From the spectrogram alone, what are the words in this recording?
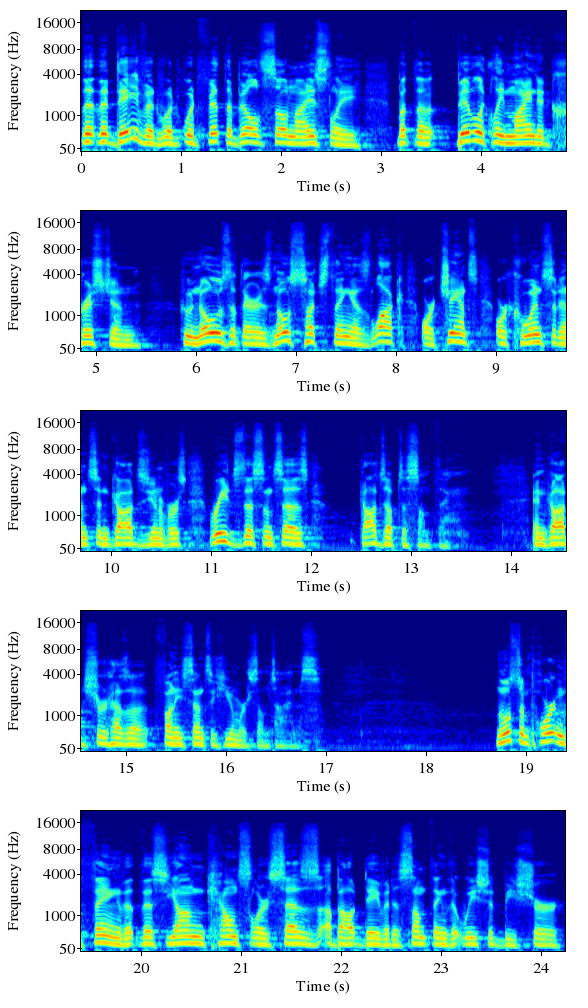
that, that David would, would fit the bill so nicely. But the biblically minded Christian who knows that there is no such thing as luck or chance or coincidence in God's universe reads this and says, God's up to something. And God sure has a funny sense of humor sometimes. The most important thing that this young counselor says about David is something that we should be sure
